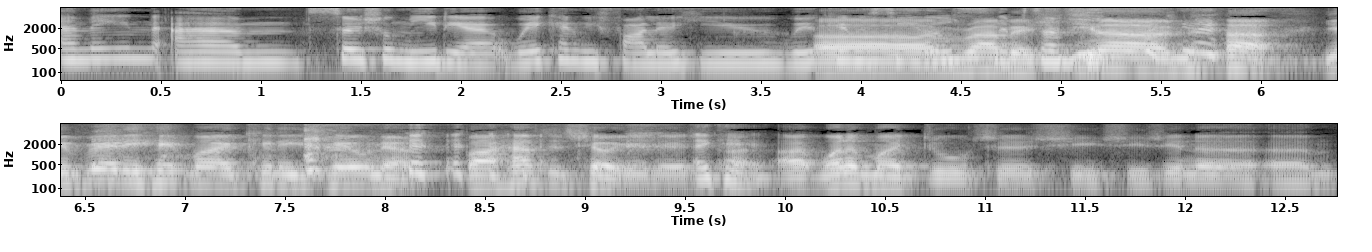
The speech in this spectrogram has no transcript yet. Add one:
And then um, social media, where can we follow you? Where can we see Oh, little rubbish. snippets of you? No, no. You've really hit my Achilles heel now. But I have to tell you this. Okay. I, I, one of my daughters, she, she's in a, um,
